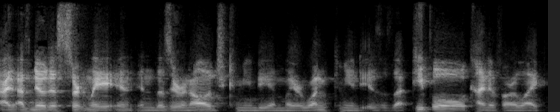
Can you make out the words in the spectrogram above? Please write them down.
I, have noticed certainly in, in the zero knowledge community and layer one community is, is that people kind of are like,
